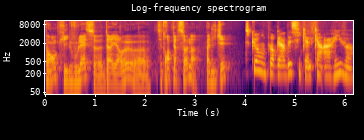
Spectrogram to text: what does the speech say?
pendant qu'ils vous laissent euh, derrière eux euh, ces trois personnes paniquées. Est-ce qu'on peut regarder si quelqu'un arrive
